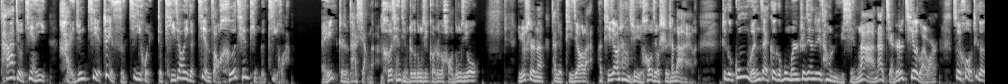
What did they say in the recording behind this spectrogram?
他就建议海军借这次机会，就提交一个建造核潜艇的计划。哎，这是他想的。核潜艇这个东西可是个好东西哦。于是呢，他就提交了。他提交上去以后，就石沉大海了。这个公文在各个部门之间这一趟旅行啊，那简直是踢了拐弯。最后，这个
